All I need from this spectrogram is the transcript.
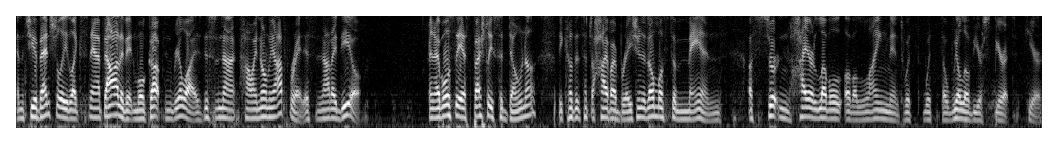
And she eventually like snapped out of it and woke up and realized this is not how I normally operate. This is not ideal. And I will say, especially Sedona, because it's such a high vibration, it almost demands a certain higher level of alignment with, with the will of your spirit here,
